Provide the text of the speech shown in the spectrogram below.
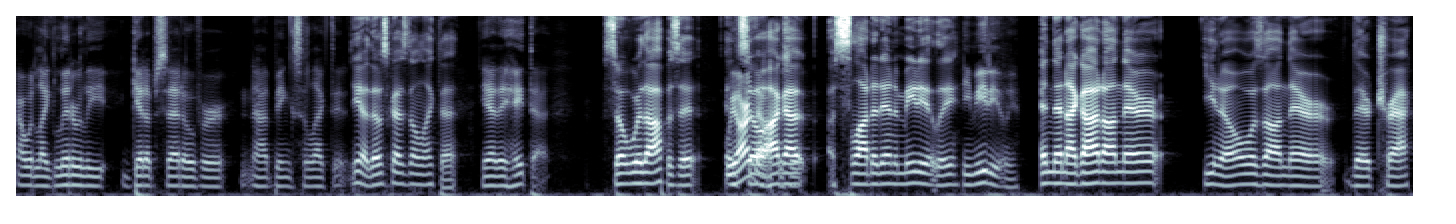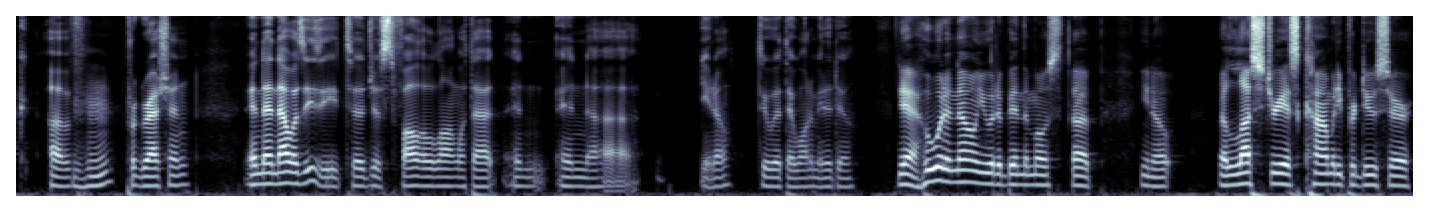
I would like literally get upset over not being selected. Yeah, those guys don't like that. Yeah, they hate that So we're the opposite. We And are so I got slotted in immediately, immediately. and then I got on there. You know, was on their their track of hmm progression, and then that was easy to just follow along with that and and uh, you know do what they wanted me to do. Yeah, who would have known you would have been the most, uh, you know, illustrious comedy producer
